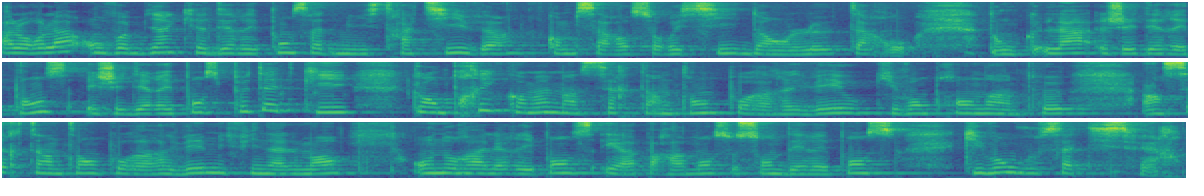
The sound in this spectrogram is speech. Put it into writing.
Alors là on voit bien qu'il y a des réponses administratives hein, comme ça ressort ici dans le tarot. Donc là j'ai des réponses et j'ai des réponses peut-être qui, qui, ont pris quand même un certain temps pour arriver ou qui vont prendre un peu un certain temps pour arriver mais finalement on aura les réponses et apparemment ce sont des réponses qui vont vous satisfaire.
